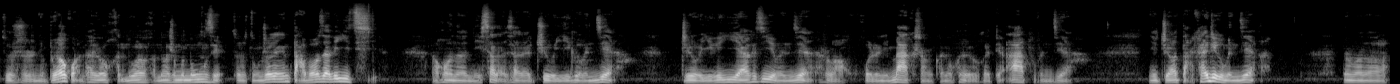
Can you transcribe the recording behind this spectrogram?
就是你不要管它有很多很多什么东西，就是总之给你打包在了一起。然后呢，你下载下来只有一个文件，只有一个 EXE 文件，是吧？或者你 Mac 上可能会有个点 App 文件，你只要打开这个文件，那么呢，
